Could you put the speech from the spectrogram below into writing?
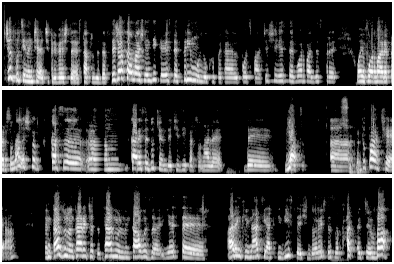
cel puțin în ceea ce privește statul de drept. Deci asta m-aș gândi că este primul lucru pe care îl poți face și este vorba despre o informare personală și ca să, um, care se duce în decizii personale de viață. Uh, Super. După aceea, în cazul în care cetățeanul în cauză este, are inclinații activiste și dorește să facă ceva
